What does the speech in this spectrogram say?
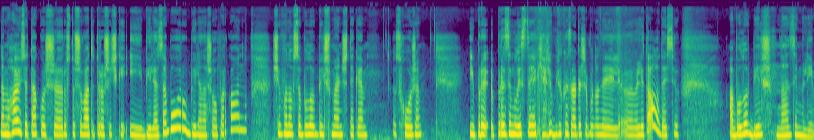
Намагаюся також розташувати трошечки і біля забору, біля нашого паркану, щоб воно все було більш-менш таке схоже. І при, приземлисте, як я люблю казати, щоб воно не е, літало десь, а було більш на землі.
